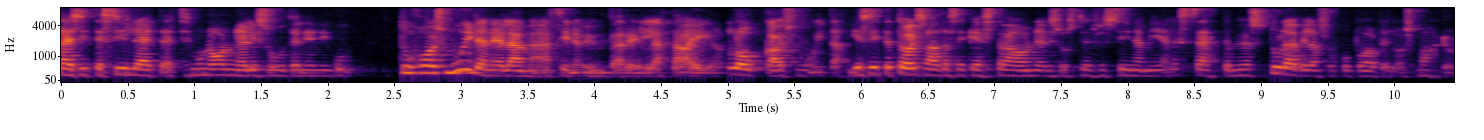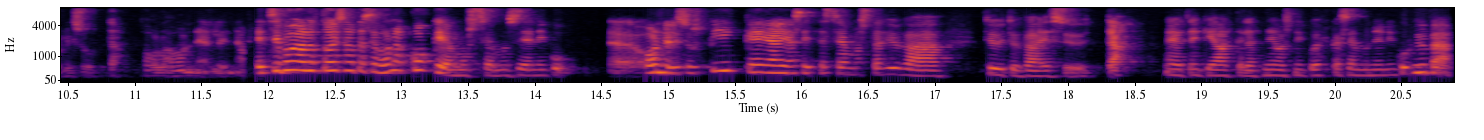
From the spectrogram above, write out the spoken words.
Tai sitten sille, että, että mun onnellisuuteni niin kuin tuhoisi muiden elämää siinä ympärillä tai loukkaisi muita. Ja sitten toisaalta se kestävä onnellisuus tietysti siinä mielessä, että myös tulevilla sukupolvilla olisi mahdollisuutta olla onnellinen. Et se voi olla toisaalta se voi olla kokemus semmoisia niin onnellisuuspiikkejä ja sitten semmoista hyvää tyytyväisyyttä. Mä jotenkin ajattelen, että ne olisi niin kuin ehkä semmoinen niin kuin hyvä,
